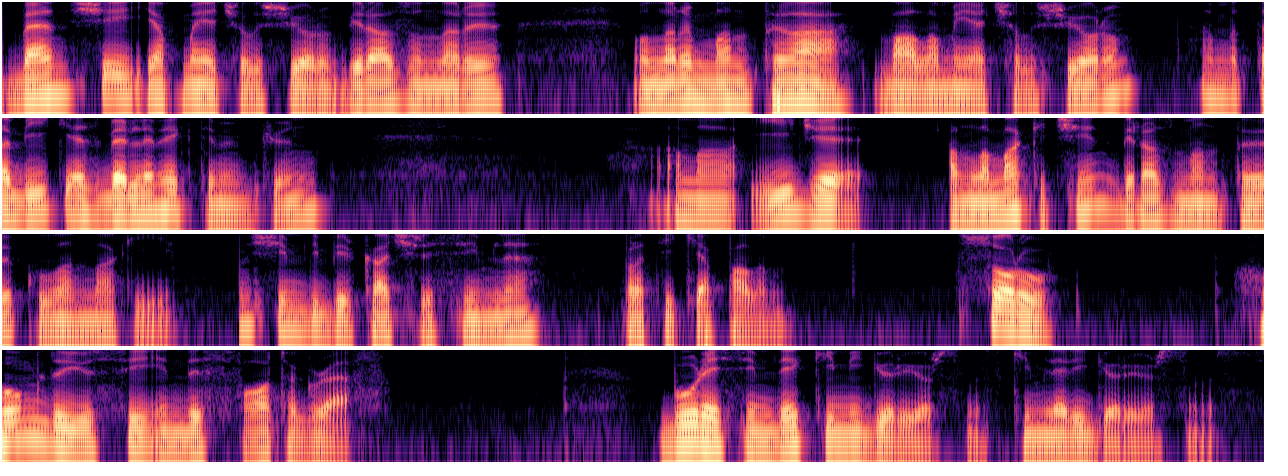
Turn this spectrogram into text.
ben şey yapmaya çalışıyorum. Biraz onları onların mantığa bağlamaya çalışıyorum. Ama tabii ki ezberlemek de mümkün. Ama iyice anlamak için biraz mantığı kullanmak iyi. Şimdi birkaç resimle pratik yapalım. Soru. Whom do you see in this photograph? Bu resimde kimi görüyorsunuz? Kimleri görüyorsunuz?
